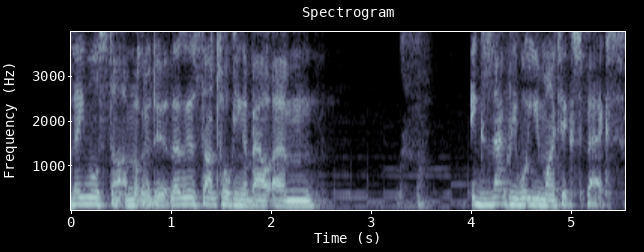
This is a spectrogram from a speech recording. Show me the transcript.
They will start. I'm not going to do it. They're going to start talking about um, exactly what you might expect.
